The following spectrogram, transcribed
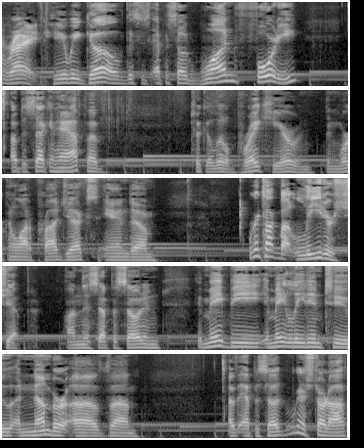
right, here we go. This is episode 140 of the second half. I've took a little break here and been working a lot of projects, and um, we're going to talk about leadership on this episode, and it may be it may lead into a number of um, of episodes. We're going to start off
